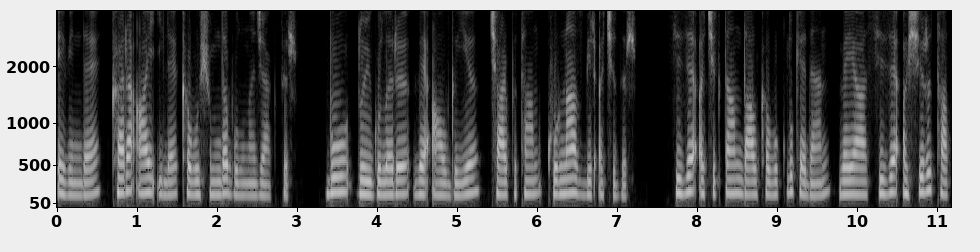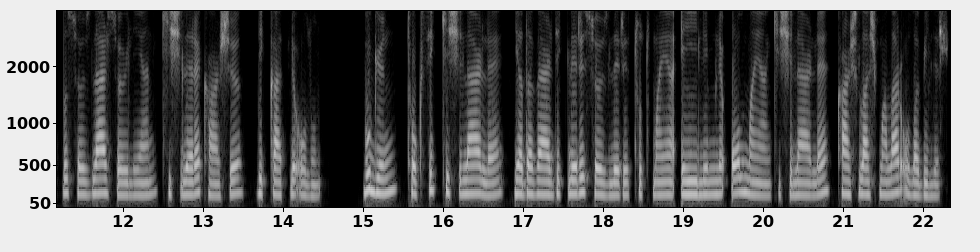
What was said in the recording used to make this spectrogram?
evinde Kara Ay ile kavuşumda bulunacaktır. Bu duyguları ve algıyı çarpıtan kurnaz bir açıdır. Size açıktan dal kavukluk eden veya size aşırı tatlı sözler söyleyen kişilere karşı dikkatli olun. Bugün toksik kişilerle ya da verdikleri sözleri tutmaya eğilimli olmayan kişilerle karşılaşmalar olabilir.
